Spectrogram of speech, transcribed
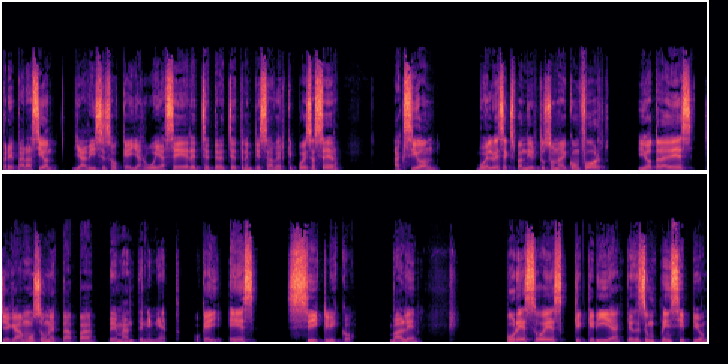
Preparación, ya dices, ok, ya lo voy a hacer, etcétera, etcétera, empiezas a ver qué puedes hacer. Acción, vuelves a expandir tu zona de confort y otra vez llegamos a una etapa de mantenimiento. ¿Ok? Es cíclico, ¿vale? Por eso es que quería que desde un principio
